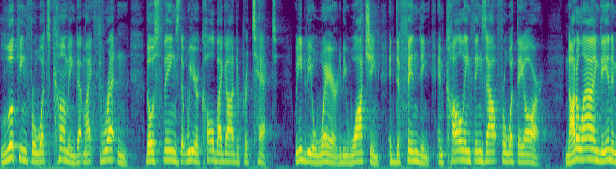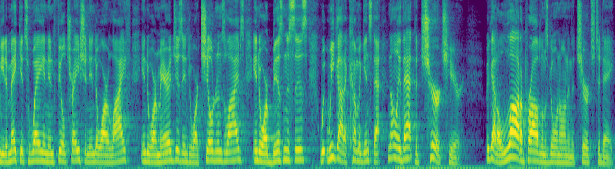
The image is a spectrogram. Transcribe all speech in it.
looking for what's coming that might threaten those things that we are called by God to protect. We need to be aware, to be watching and defending and calling things out for what they are. Not allowing the enemy to make its way and infiltration into our life, into our marriages, into our children's lives, into our businesses. We, we got to come against that. Not only that, the church here. We've got a lot of problems going on in the church today.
